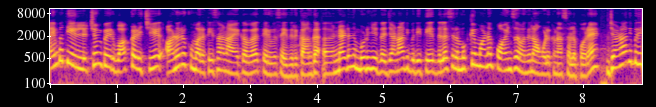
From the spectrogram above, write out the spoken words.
ஐம்பத்தி ஏழு லட்சம் பேர் வாக்களித்து அனுரகுமாரத்தை அனுரகுமார திசாநாயக்கவை தெரிவு செய்திருக்காங்க. நடந்து முடிஞ்ச இந்த ஜனாதிபதி தேர்தலில் சில முக்கியமான பாயிண்ட்ஸை வந்து நான் உங்களுக்கு நான் சொல்ல போறேன். ஜனாதிபதி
